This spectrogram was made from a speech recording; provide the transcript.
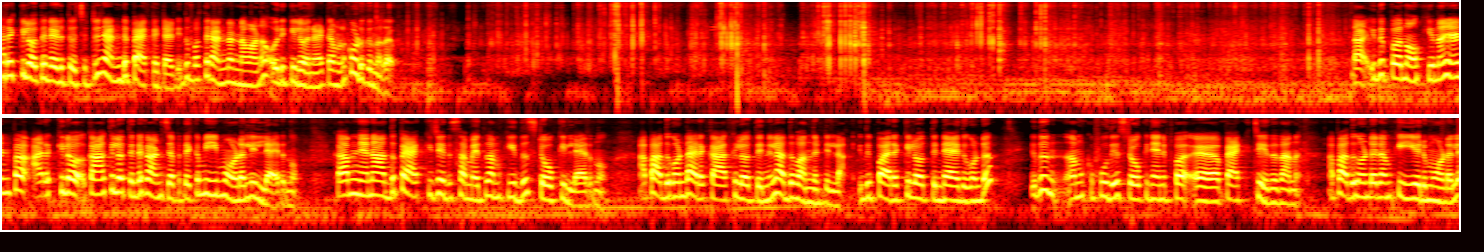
അരക്കിലോത്തിന്റെ എടുത്ത് വെച്ചിട്ട് രണ്ട് പാക്കറ്റായിട്ട് ഇതുപോലത്തെ രണ്ടെണ്ണമാണ് ഒരു കിലോനായിട്ട് നമ്മൾ കൊടുക്കുന്നത്. ഇതിപ്പോൾ നോക്കിയെന്നാൽ ഞാനിപ്പോൾ അര കിലോ കാണിച്ചപ്പോഴത്തേക്കും ഈ മോഡൽ ഇല്ലായിരുന്നു. കാരണം ഞാൻ അത് പാക്ക് ചെയ്ത സമയത്ത് നമുക്ക് ഇത് സ്റ്റോക്ക് ഇല്ലായിരുന്നു. അപ്പോൾ അതുകൊണ്ട് അര കാ അത് വന്നിട്ടില്ല. ഇതിപ്പോൾ അര കിലോത്തിന്റെ ആയതുകൊണ്ട് ഇത് നമുക്ക് പുതിയ സ്റ്റോക്ക് ഞാനിപ്പോൾ പാക്ക് ചെയ്തതാണ്. അപ്പോൾ അതുകൊണ്ട് നമുക്ക് ഈ ഒരു മോഡൽ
